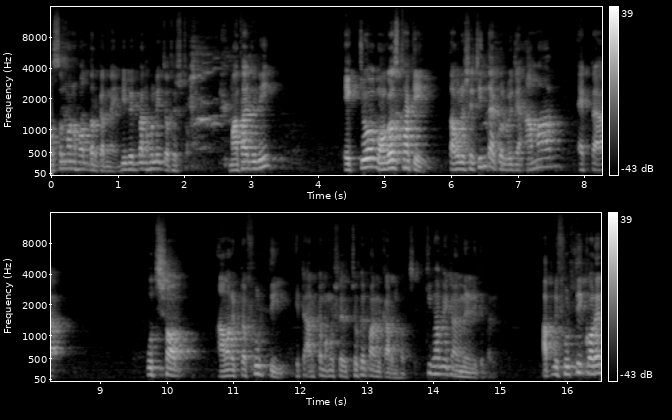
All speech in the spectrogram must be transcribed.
মুসলমান হওয়ার দরকার নাই, বিবেকবান হলেই যথেষ্ট। মাথায় যদি একটুও মগজ থাকে, তাহলে সে চিন্তা করবে যে আমার একটা উৎসব, আমার একটা ফুর্তি, এটা আরেকটা মানুষের চোখের পানির কারণ হচ্ছে। কীভাবে এটা আমি মেনে নিতে পারি? আপনি ফুর্তি করেন,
